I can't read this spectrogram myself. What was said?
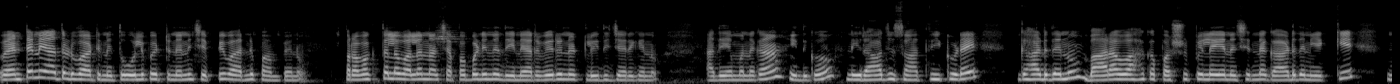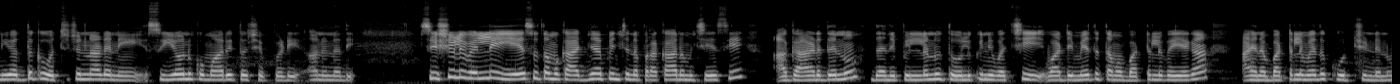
వెంటనే అతడు వాటిని తోలిపెట్టునని చెప్పి వారిని పంపాను. ప్రవక్తల వల్ల నా చెప్పబడినది నెరవేరినట్లు ఇది జరిగాను. అదేమనగా ఇదిగో నీ రాజు సాత్వికుడై గాడిదను భారవాహక అయిన చిన్న గాడిదను ఎక్కి నీ వద్దకు వచ్చుచున్నాడని సియోను కుమారితో చెప్పుడి అనున్నది శిష్యులు వెళ్ళి యేసు తమకు ఆజ్ఞాపించిన ప్రకారం చేసి ఆ గాడిదను దాని పిల్లను తోలుకుని వచ్చి వాటి మీద తమ బట్టలు వేయగా ఆయన బట్టల మీద కూర్చుండెను.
